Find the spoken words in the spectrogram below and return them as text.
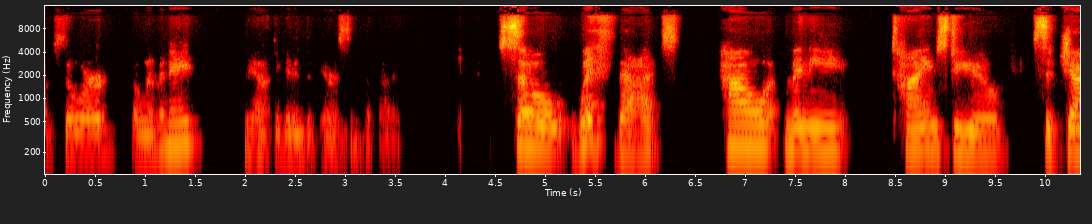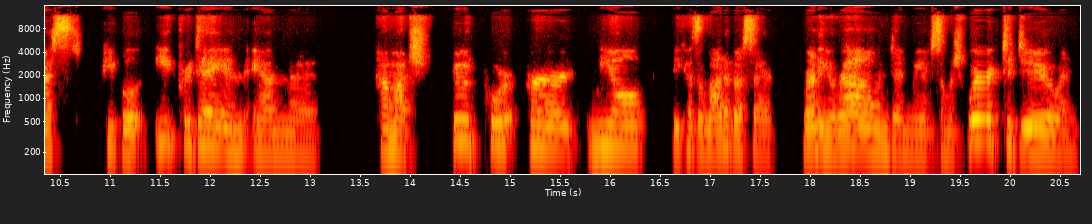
absorb, eliminate, we have to get into parasympathetic. So, with that, how many times do you suggest people eat per day and, and the, how much food per, per meal? Because a lot of us are running around and we have so much work to do and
